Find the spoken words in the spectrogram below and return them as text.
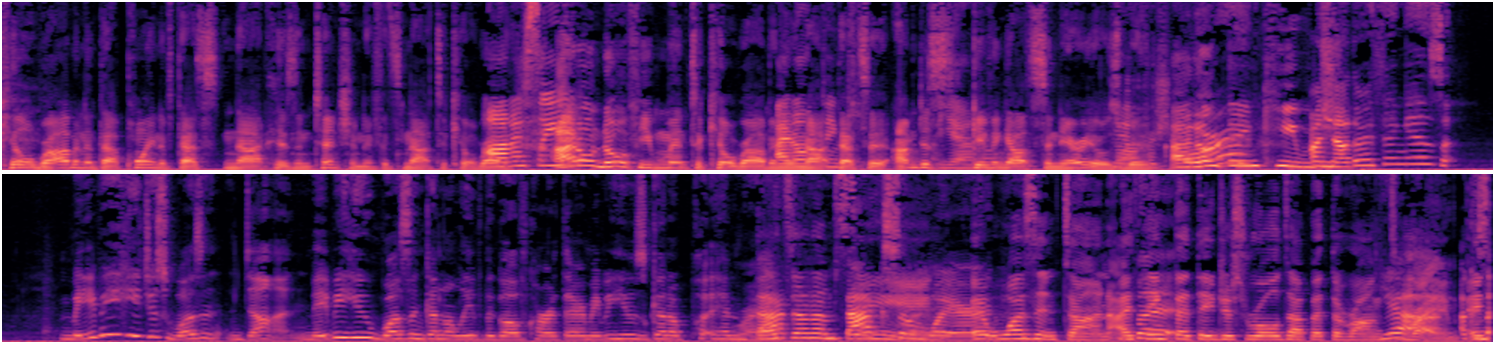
kill hmm. Robin at that point if that's not his intention? If it's not to kill Robin, Honestly- I don't know if he meant to kill Robin or don't not. think- That's it. I'm just yeah. giving out scenarios Yeah, with. for sure. I don't Or think he would. Another thing is, maybe he just wasn't done. Maybe he wasn't gonna leave the golf cart there. Maybe he was gonna put him Right. back, That's what I'm back saying. somewhere. It wasn't done. I think that they just rolled up at the wrong Yeah, time, and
